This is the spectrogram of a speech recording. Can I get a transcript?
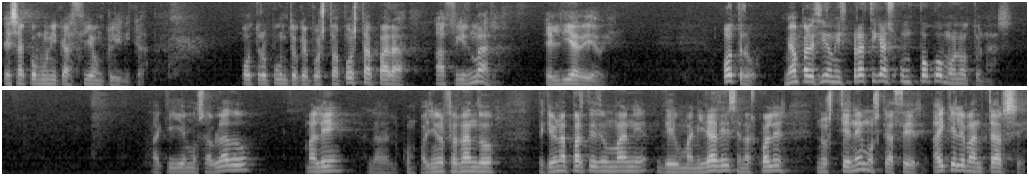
esa comunicación clínica. Otro punto que he puesto a posta para afirmar el día de hoy. Otro, me han parecido mis prácticas un poco monótonas. Aquí hemos hablado, ¿vale? El compañero Fernando, de que hay una parte de, humanidades en las cuales nos tenemos que hacer, hay que levantarse.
